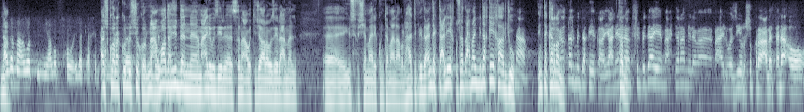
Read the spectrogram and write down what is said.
نعم. هذا ما أود أني اوضحه لك أخي محمد. أشكرك كل الشكر نعم واضح جدا معالي وزير الصناعة والتجارة وزير العمل آه، يوسف الشمالي كنت معنا عبر الهاتف إذا عندك تعليق أستاذ أحمد بدقيقة أرجوك نعم. أنت كرمت أقل من دقيقة يعني تفضل. أنا في البداية مع احترامي لمعالي الوزير وشكرا على ثنائه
